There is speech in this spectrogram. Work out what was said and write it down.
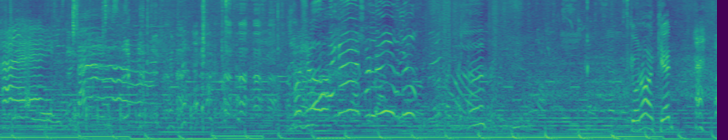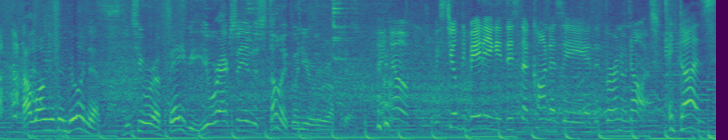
Hi Bonjour Oh my gosh, hello, hello What's going on, kid? How long you been doing this? Since you were a baby. You were actually in the stomach when you were up there. I know. We're still debating if this that count as a, as a burn or not. It does.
